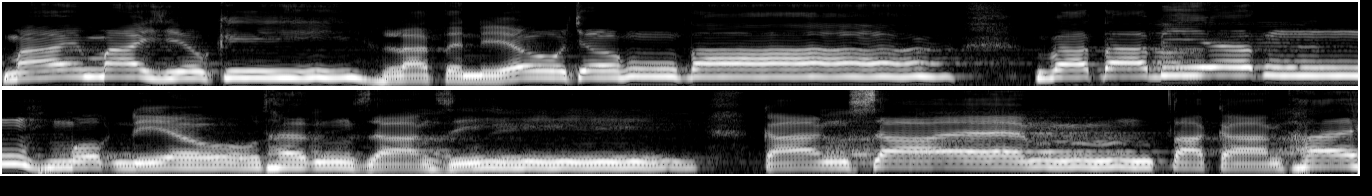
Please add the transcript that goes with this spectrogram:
Mãi mãi diệu kỳ là tình yêu chúng ta. Và ta biết một điều thật giản dị càng xa em, ta càng thấy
